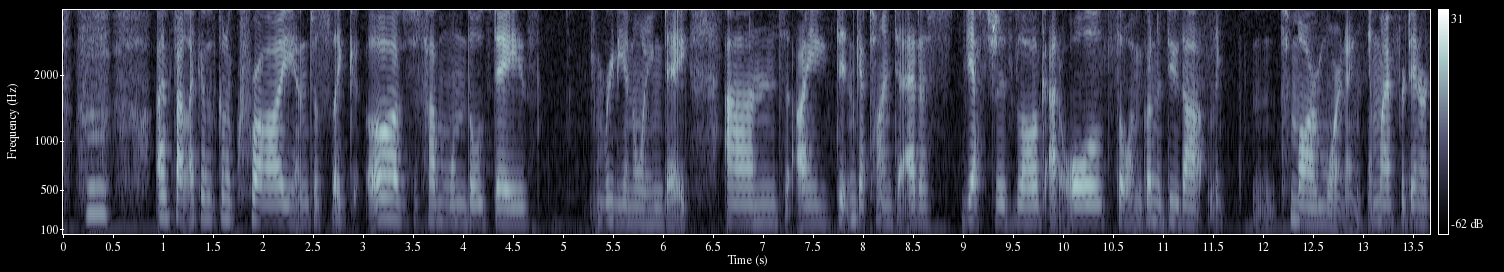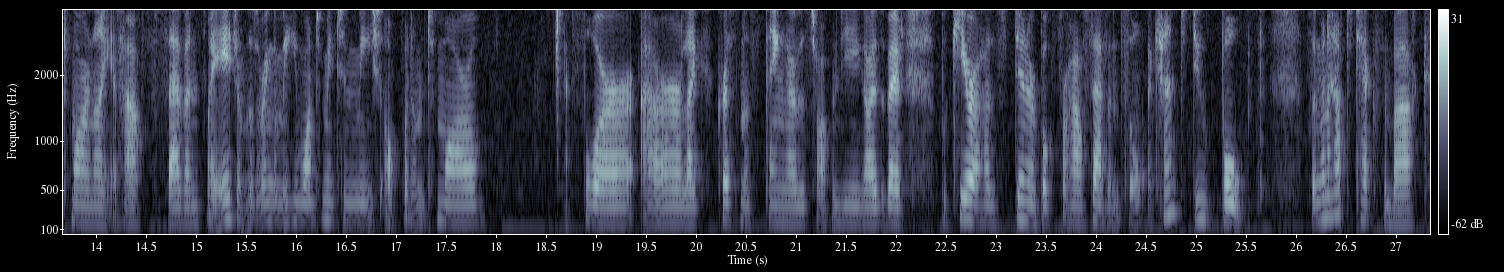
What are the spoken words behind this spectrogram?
I felt like I was gonna cry and just like, oh, I was just having one of those days really annoying day and I didn't get time to edit yesterday's vlog at all so I'm gonna do that like tomorrow morning. I went for dinner tomorrow night at half seven. My agent was ringing me. He wanted me to meet up with him tomorrow for our like Christmas thing I was talking to you guys about but Kira has dinner booked for half seven so I can't do both so I'm gonna have to text them back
